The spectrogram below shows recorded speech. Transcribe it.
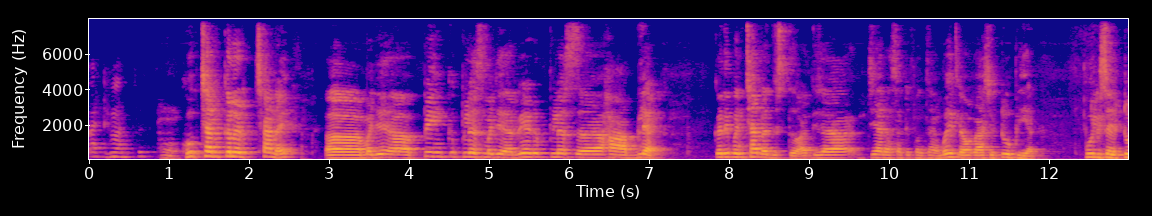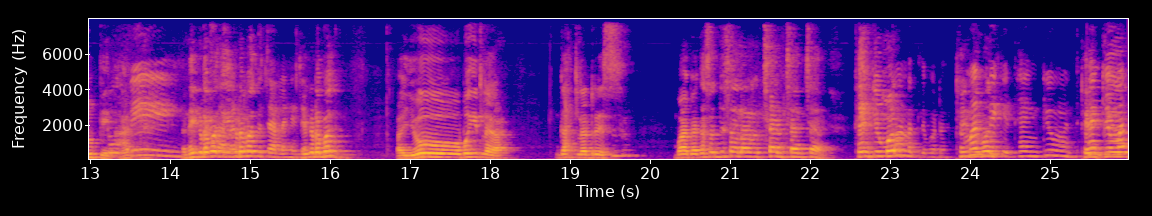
पाठीमागचं हम्म, खूप छान कलर छान आहे. म्हणजे पिंक प्लस म्हणजे रेड प्लस हा ब्लॅक कधी पण छान दिसतो. आणि तिच्या चेहऱ्यासाठी पण छान बघितलं बघा अशी टोपी आहे. पोलिसाची टोपी आणि टोपी. आणि इकडं बघ इकडं बघ. इकडं बघ. अयो बघितलं का? घातला ड्रेस बाब्या कसा दिसायला लागला? छान छान छान. थँक्यू मन. Thank you, म्हणते म्हण. की थँक्यू थँक्यू थँक्यू म्हण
